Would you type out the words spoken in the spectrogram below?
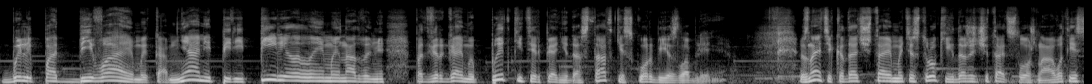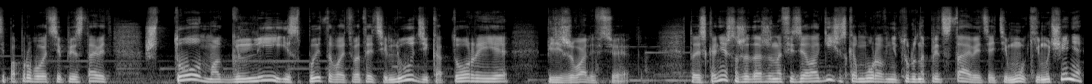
были побиваемы камнями, перепиливаемы надвами, подвергаемы пытке, терпя недостатки, скорби и озлобления». Знаете, когда читаем эти строки, их даже читать сложно. А вот если попробовать себе представить, что могли испытывать вот эти люди, которые переживали все это. То есть, конечно же, даже на физиологическом уровне трудно представить эти муки и мучения,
